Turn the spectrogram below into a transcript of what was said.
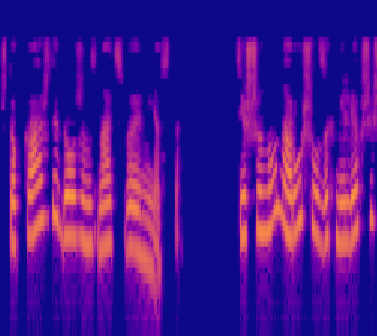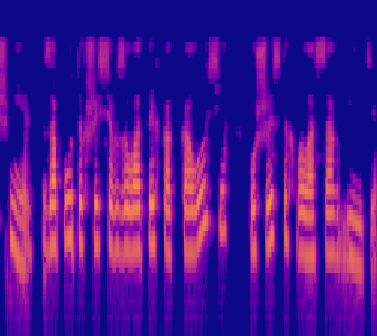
что каждый должен знать свое место. Тишину нарушил захмелевший шмель, запутавшийся в золотых, как колосья, пушистых волосах Биди.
